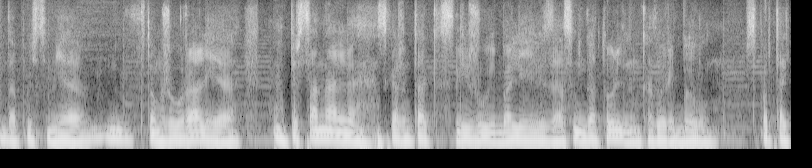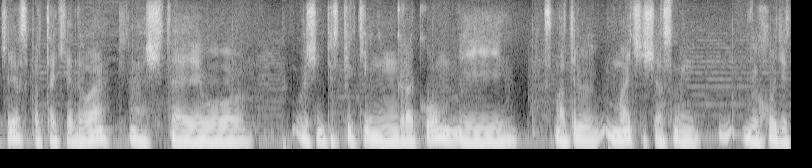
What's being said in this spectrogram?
допустим, я в том же Урале, я персонально, скажем так, слежу и болею за Сунгатулиным, который был в «Спартаке», в «Спартаке-2», считаю его очень перспективным игроком. И смотрю матчи, сейчас он выходит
